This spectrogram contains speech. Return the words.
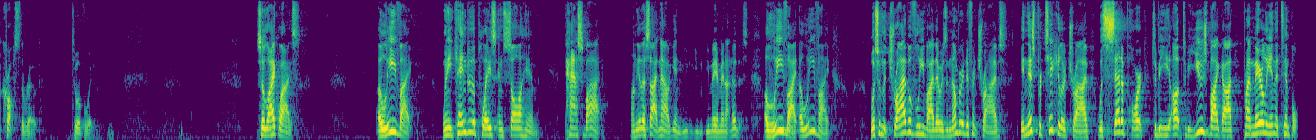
across the road to avoid him. So, likewise, a Levite, when he came to the place and saw him, pass by on the other side. Now, again, you, you, you may or may not know this. A Levite, a Levite was from the tribe of Levi. There was a number of different tribes. In this particular tribe, was set apart to be, uh, to be used by God primarily in the temple.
